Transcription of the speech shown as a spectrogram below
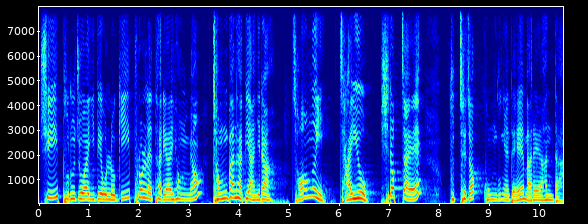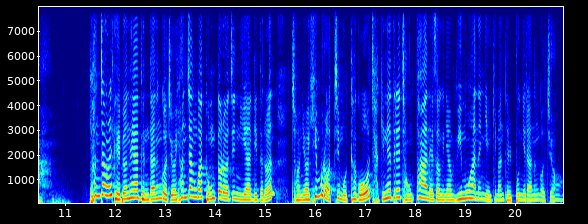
취, 부르주아 이데올로기, 프롤레타리아 혁명, 정반합이 아니라 정의, 자유, 실업자의 구체적 공궁에 대해 말해야 한다. 현장을 대변해야 된다는 거죠. 현장과 동떨어진 이야기들은 전혀 힘을 얻지 못하고 자기네들의 정파 안에서 그냥 위무하는 얘기만 될 뿐이라는 거죠.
